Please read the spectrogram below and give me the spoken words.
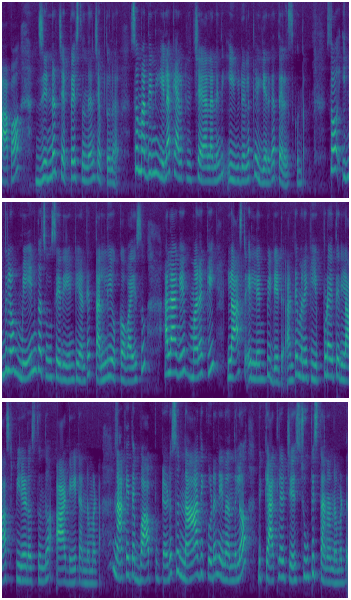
పాప జెండర్ చెప్పేస్తుంది అని చెప్తున్నారు. సో మరి దీన్ని ఎలా క్యాలిక్యులేట్ చేయాలనేది ఈ వీడియోలో క్లియర్గా తెలుసుకుందాం. సో ఇందులో మెయిన్గా చూసేది ఏంటి అంటే తల్లి యొక్క వయసు అలాగే మనకి లాస్ట్ ఎల్ఎంపి డేట్ అంటే మనకి ఎప్పుడైతే లాస్ట్ పీరియడ్ వస్తుందో ఆ డేట్ అన్నమాట. నాకైతే బాబు పుట్టాడు సో నాది కూడా నేను అందులో మీకు క్యాల్కులేట్ చేసి చూపిస్తాను అన్నమాట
